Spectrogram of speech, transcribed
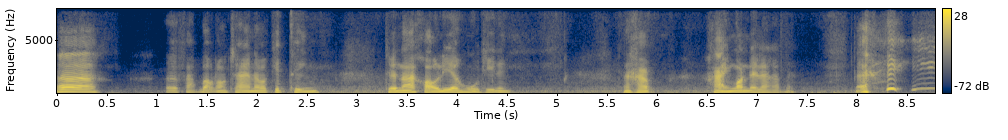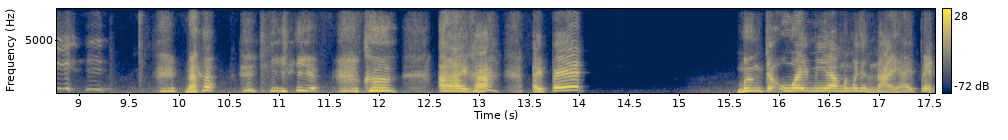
เออ เออฝากบอกน้องชายนะว่าคิดถึงเดี๋ยวนะขอเลี้ยงหูทีหนึ่งนะครับ หายงอนได้แล้วครับ นะคืออะไรคะไอ้เป็ด มึงจะอวยเมีย มึงไปถึงไหนไอ้เป็ด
